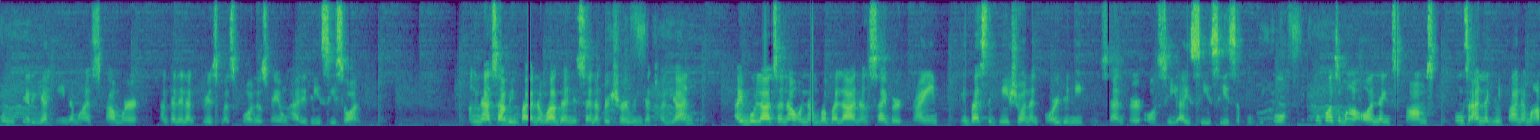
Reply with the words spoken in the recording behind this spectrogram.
punteryahin ng mga scammer ang kanilang Christmas bonus ngayong holiday season. Ang nasabing panawagan ni Senator Sherwin Gatchalian ay mula sa naunang babala ng Cybercrime Investigation and Coordinating Center o CICC sa publiko tungkol sa mga online scams kung saan naglipa ng mga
